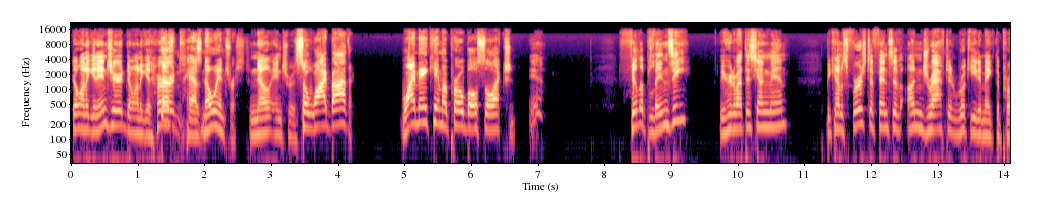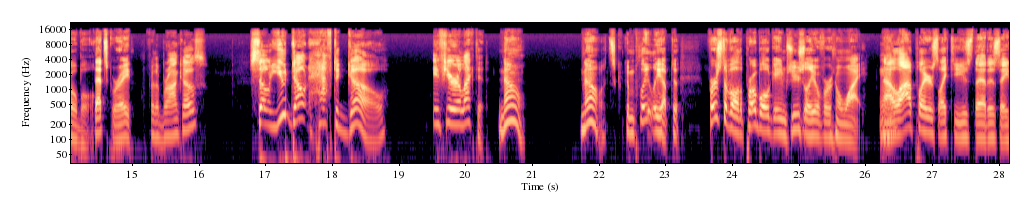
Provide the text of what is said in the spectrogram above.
Don't want to get injured. Don't want to get hurt. doesn't has no interest. No interest. So why bother? Why make him a Pro Bowl selection? Yeah. Phillip Lindsay, we heard about this young man, becomes first offensive undrafted rookie to make the Pro Bowl That's great. for the Broncos. So you don't have to go if you're elected. No, no, it's completely up to. First of all, the Pro Bowl game's usually over in Hawaii. Now, mm-hmm. a lot of players like to use that as a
